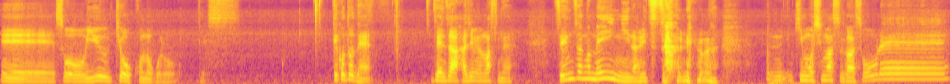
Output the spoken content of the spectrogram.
えー、そういう今日この頃です。ってことで、前座始めますね。前座がメインになりつつある 気もしますが、それ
